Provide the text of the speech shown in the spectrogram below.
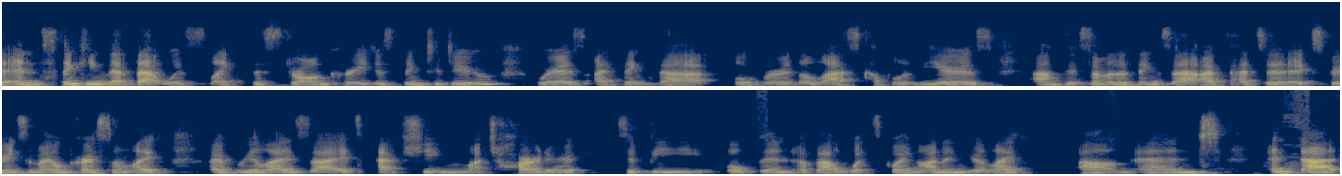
it and thinking that that was like the strong courageous thing to do. Whereas i think that over the last couple of years um, through some of the things that i've had to experience in my own personal life i've realized that it's actually much harder to be open about what's going on in your life. Um, and and that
